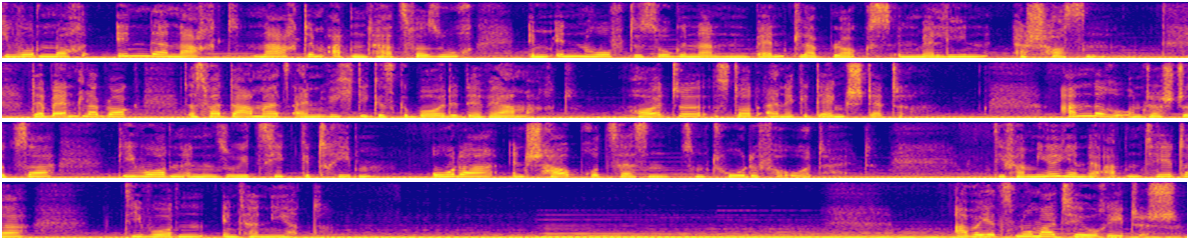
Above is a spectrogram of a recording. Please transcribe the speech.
die wurden noch in der Nacht nach dem Attentatsversuch im Innenhof des sogenannten Bendlerblocks in Berlin erschossen. Der Bendlerblock, das war damals ein wichtiges Gebäude der Wehrmacht. Heute ist dort eine Gedenkstätte. Andere Unterstützer, die wurden in den Suizid getrieben oder in Schauprozessen zum Tode verurteilt. Die Familien der Attentäter, die wurden interniert. Aber jetzt nur mal theoretisch.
